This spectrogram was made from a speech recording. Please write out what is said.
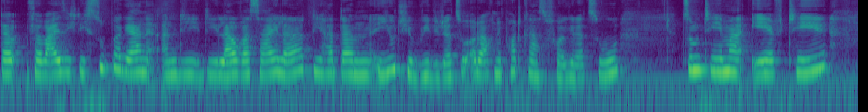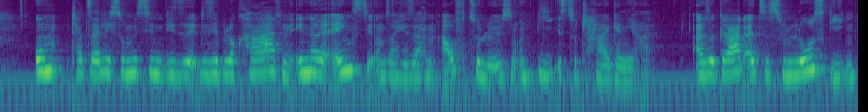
Da verweise ich dich super gerne an die, die Laura Seiler, die hat dann ein YouTube-Video dazu oder auch eine Podcast-Folge dazu zum Thema EFT um tatsächlich so ein bisschen diese, diese Blockaden, innere Ängste und solche Sachen aufzulösen. Und die ist total genial. Also gerade als es so losging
